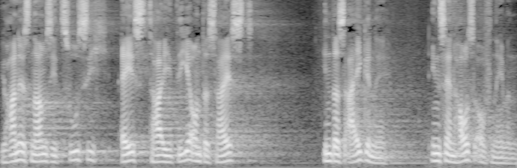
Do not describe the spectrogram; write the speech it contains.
Johannes nahm sie zu sich, eis taidia, und das heißt, in das eigene, in sein Haus aufnehmen.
